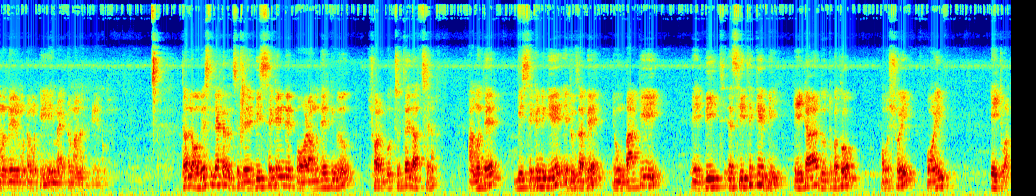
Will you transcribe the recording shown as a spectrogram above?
আমাদের মোটামুটি এই একটা মান আসবে এরকম। তাহলে অবভিয়াসলি দেখা যাচ্ছে যে বিশ সেকেন্ডের পর আমাদের কিন্তু সর্বোচ্চতায় যাচ্ছে না। আমাদের বিশ সেকেন্ডে গিয়ে এটুক যাবে এবং বাকি এই বি সি থেকে বি এইটার দূরত্ব কত অবশ্যই পয়েন্ট এইট ওয়ান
